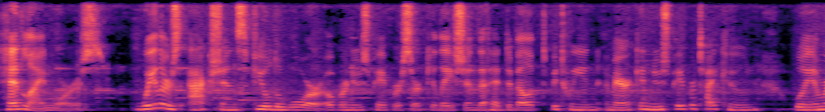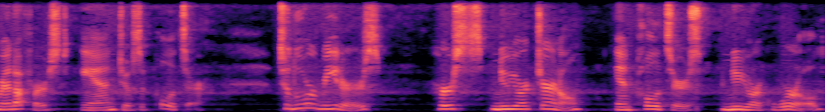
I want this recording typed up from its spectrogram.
Headline Wars. Weyler's actions fueled a war over newspaper circulation that had developed between American newspaper tycoon William Randolph Hearst and Joseph Pulitzer. To lure readers, Hearst's New York Journal and Pulitzer's New York World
